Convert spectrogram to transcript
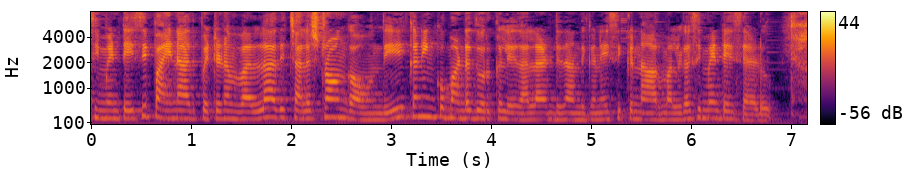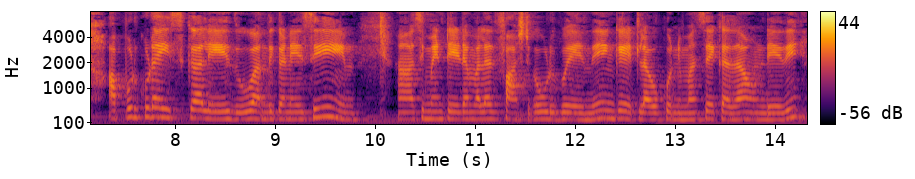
సిమెంట్ వేసి పైన అది పెట్టడం వల్ల అది చాలా స్ట్రాంగ్గా ఉంది. కానీ ఇంకో బండ దొరకలేదు అలాంటిది అందుకనేసి ఇక్కడ నార్మల్గా సిమెంట్ వేసాడు. అప్పుడు కూడా ఇసుక లేదు అందుకనేసి సిమెంట్ వేయడం వల్ల అది ఫాస్ట్గా ఊడిపోయింది. ఇంకా ఎట్లా కొన్ని మంత్సే కదా ఉండేది.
